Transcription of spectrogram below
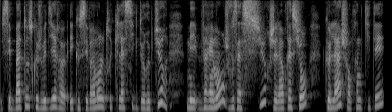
c'est bateau ce que je veux dire euh, et que c'est vraiment le truc classique de rupture, mais vraiment, je vous assure, j'ai l'impression que là, je suis en train de quitter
